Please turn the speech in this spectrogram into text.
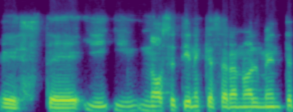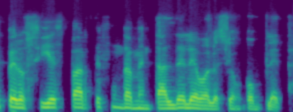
Este, y, y no se tiene que hacer anualmente, pero sí es parte fundamental de la evaluación completa.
